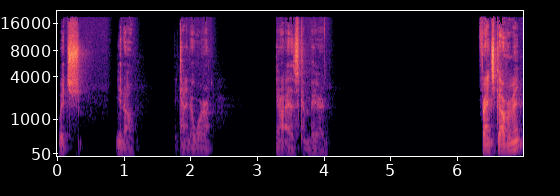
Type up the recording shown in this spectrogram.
which, you know, they kind of were, you know, as compared. French government,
